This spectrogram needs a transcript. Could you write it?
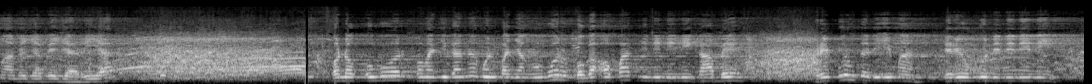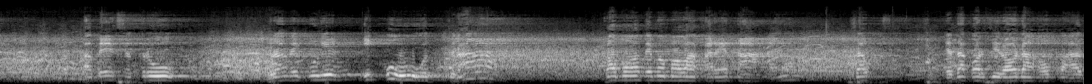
mah beja-beja ria pondok umur pemajikanna mun panjang umur boga opat nini nini kabeh ribuh tadi imah dari unggul nini nini kabeh setru orang kulit ikut nah. Kamu teh memawa kareta. Eh. Sab, eta kursi roda opat.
